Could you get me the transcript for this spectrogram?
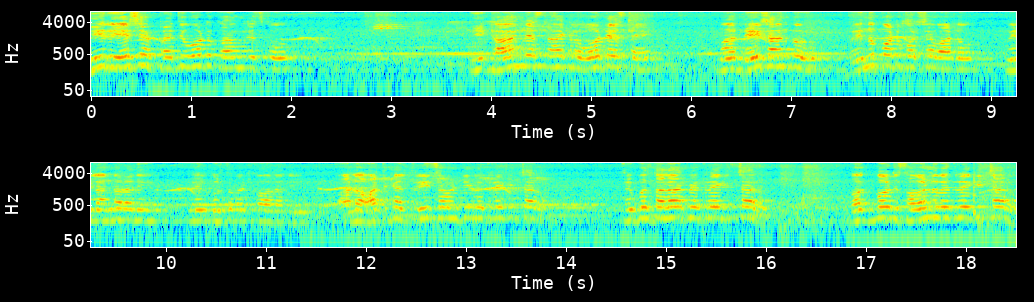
మీరు వేసే ప్రతి ఓటు కాంగ్రెస్కు ఈ కాంగ్రెస్ నాయకులు ఓటేస్తే మా దేశానికి వెన్నుపోటు పరిచే వాళ్ళు వీళ్ళందరని మీరు గుర్తుపెట్టుకోవాలని వాళ్ళు ఆర్టికల్ త్రీ సెవెంటీ వ్యతిరేకించారు. ట్రిపుల్ తలాక్ వ్యతిరేకించారు. వక్బోర్డు సవరణను సవరణ వ్యతిరేకించారు.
